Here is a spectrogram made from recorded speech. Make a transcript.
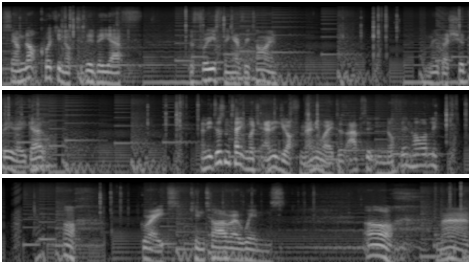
See, I'm not quick enough to do the uh, the freeze thing every time. Maybe I should be. There you go. And he doesn't take much energy off him anyway. It does absolutely nothing, hardly. Oh, great. Kintaro wins. Oh, man.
